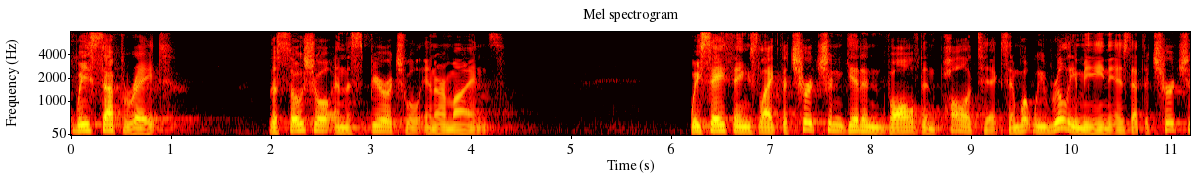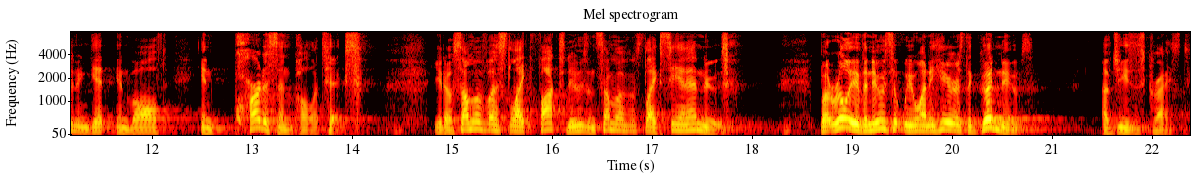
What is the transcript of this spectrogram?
we separate the social and the spiritual in our minds. We say things like the church shouldn't get involved in politics, and what we really mean is that the church shouldn't get involved in partisan politics. You know, some of us like Fox News and some of us like CNN News. But really, the news that we want to hear is the good news of Jesus Christ.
